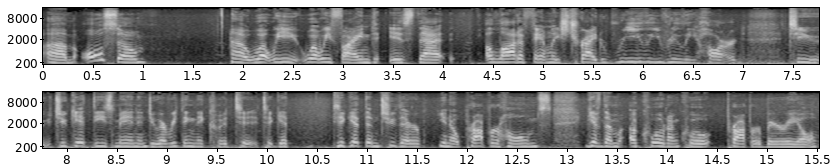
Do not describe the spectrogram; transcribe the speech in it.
Um, also, uh, what we what we find is that a lot of families tried really, really hard to to get these men and do everything they could to, to get to get them to their you know proper homes, give them a quote unquote proper burial.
